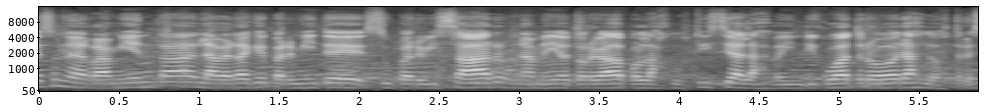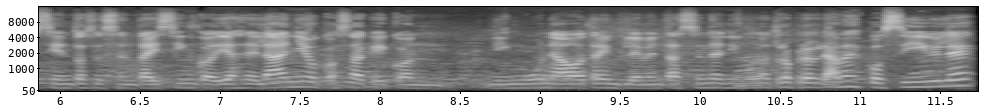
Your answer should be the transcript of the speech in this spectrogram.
Es una herramienta, la verdad que permite supervisar una medida otorgada por la justicia las 24 horas, los 365 días del año, cosa que con ninguna otra implementación de ningún otro programa es posible.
